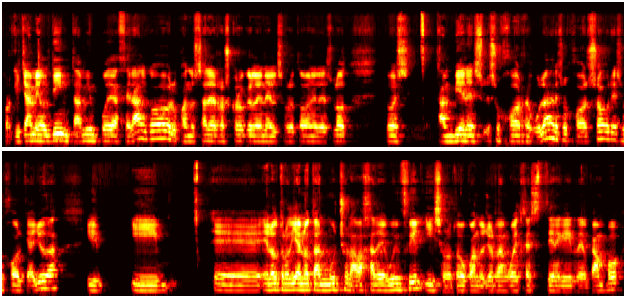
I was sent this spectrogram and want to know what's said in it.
porque Jamie Dean también puede hacer algo. Cuando sale Ross Crockett en el, sobre todo en el slot, pues también es, un jugador regular, es un jugador sobre, es un jugador que ayuda y, eh, el otro día notan mucho la baja de Winfield y sobre todo cuando Jordan Whitehead tiene que ir del campo,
